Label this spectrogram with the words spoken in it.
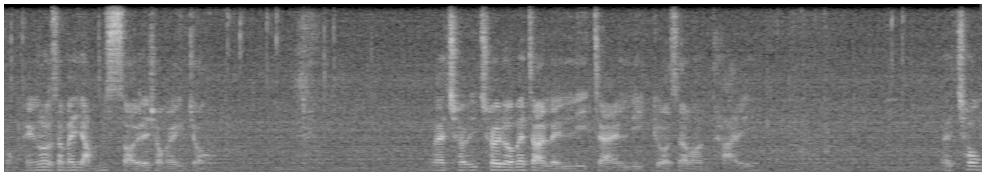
重庆嗰度使唔使饮水？重庆仲？ 咩吹吹到咩就係嚟裂就係裂嘅喎，上網睇。誒衝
